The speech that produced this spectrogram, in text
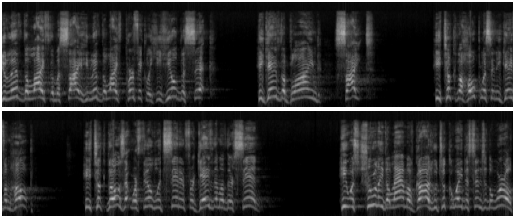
You lived the life, the Messiah, he lived the life perfectly. He healed the sick, he gave the blind sight, he took the hopeless and he gave them hope. He took those that were filled with sin and forgave them of their sin. He was truly the Lamb of God who took away the sins of the world.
